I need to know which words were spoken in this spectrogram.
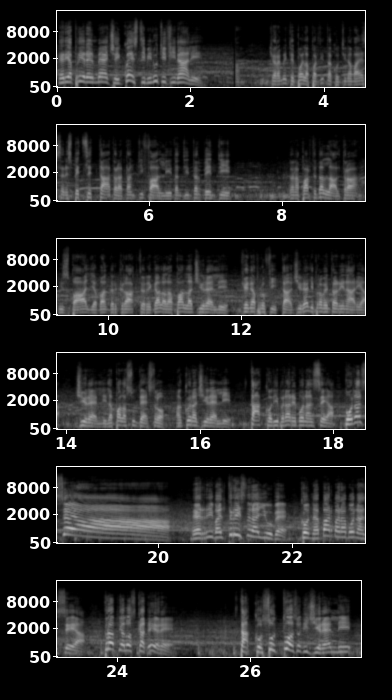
e riaprire il match in questi minuti finali. Chiaramente poi la partita continuava a essere spezzettata da tanti falli, tanti interventi da una parte e dall'altra. Qui sbaglia Van der Gracht regala la palla a Girelli che ne approfitta. Girelli prova a entrare in aria. Girelli la palla sul destro ancora Girelli. Tacco a liberare Bonansea. Bonansea! E arriva il tris della Juve con Barbara Bonansea proprio allo scadere. Tacco sontuoso di Girelli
